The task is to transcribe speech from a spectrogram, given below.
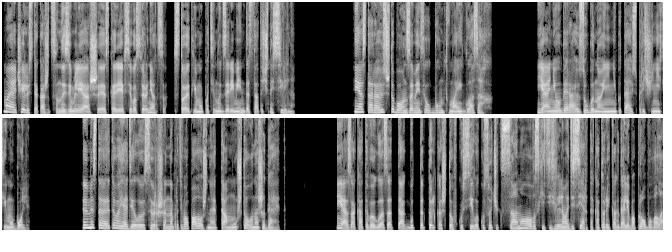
моя челюсть окажется на земле, а шея, скорее всего, свернется. стоит ему потянуть за ремень достаточно сильно. Я стараюсь, чтобы он заметил бунт в моих глазах. Я не убираю зубы, но и не пытаюсь причинить ему боль. Вместо этого я делаю совершенно противоположное тому, что он ожидает. Я закатываю глаза так, будто только что вкусила кусочек самого восхитительного десерта, который когда-либо пробовала,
